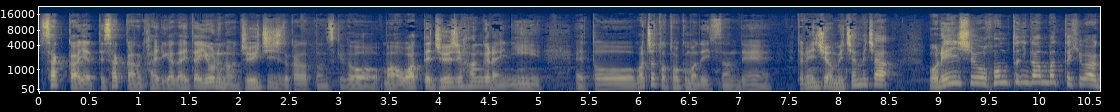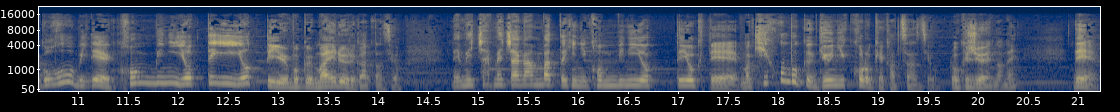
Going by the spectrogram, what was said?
サッカーやってサッカーの帰りが大体夜の11時とかだったんですけど、まあ、終わって10時半ぐらいに、えっとまあ、ちょっと遠くまで行ってたんで、えっと、練習をめちゃめちゃもう練習を本当に頑張った日はご褒美でコンビニ寄っていいよっていう僕マイルールがあったんですよ。でめちゃめちゃ頑張った日にコンビニ寄ってよくて、まあ、基本僕牛肉コロッケ買ってたんですよ。60円のね。で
